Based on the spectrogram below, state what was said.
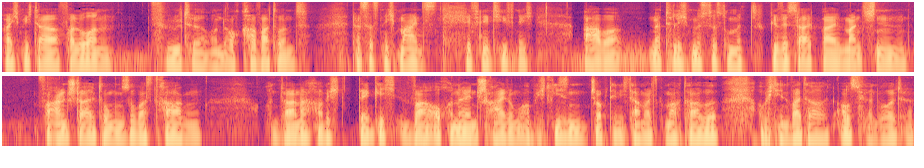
weil ich mich da verloren fühlte und auch Krawatte und das ist nicht meins, definitiv nicht. Aber natürlich müsstest du mit Gewissheit bei manchen Veranstaltungen sowas tragen. Und danach habe ich, denke ich, war auch eine Entscheidung, ob ich diesen Job, den ich damals gemacht habe, ob ich den weiter ausführen wollte.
